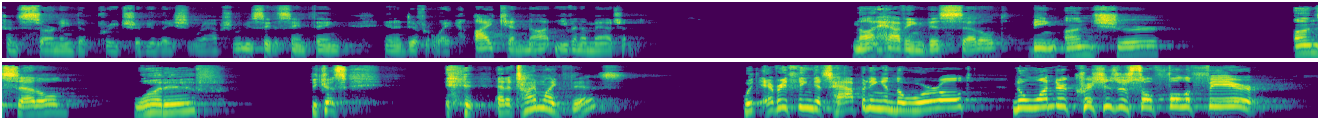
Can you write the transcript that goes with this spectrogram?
concerning the pre tribulation rapture. Let me say the same thing in a different way. I cannot even imagine not having this settled, being unsure, unsettled. What if? Because at a time like this, with everything that's happening in the world, no wonder Christians are so full of fear.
